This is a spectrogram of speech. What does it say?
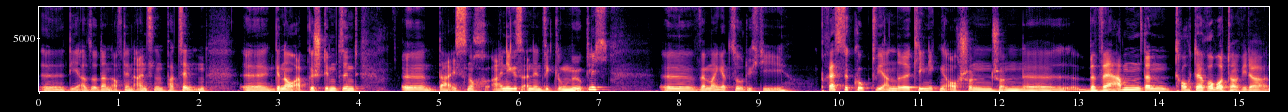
äh, die also dann auf den einzelnen Patienten äh, genau abgestimmt sind. Da ist noch einiges an Entwicklung möglich. wenn man jetzt so durch die Presse guckt, wie andere Kliniken auch schon, schon äh, bewerben, dann taucht der Roboter wieder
